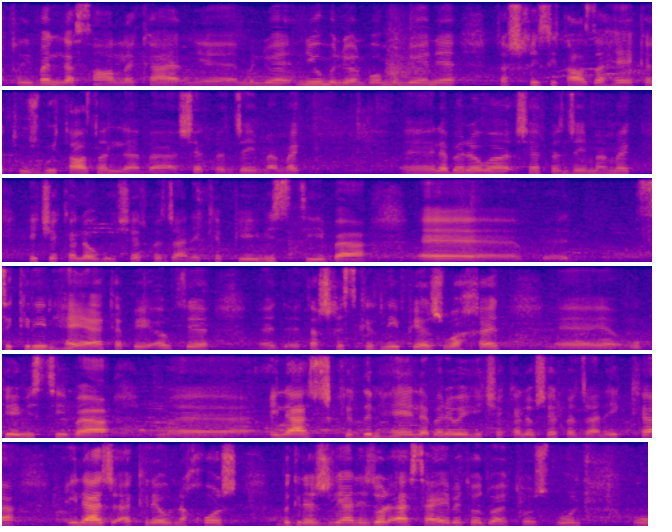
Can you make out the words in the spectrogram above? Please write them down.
تقریبا لە ساڵێکە نیو میلیۆن بۆ میلیۆنێ تەشخیسی تازە هەیە کە توشببووی تازن لە بە شێرپەنجەی مەمک. لەبەرئەوە شێرپەنجەی مەمک یەکێکە لەو شێرپەنجانەی کە پێویستی بە سکرین هەیە کە پێی ئەوتێ تەشخیصکردنی پێشوەخت و پێویستی بە عیلاجکردن هەیە لەبەرەوەی هیچێکە لەو شێرپەنجانەی کە عیلاج ئەکرێ و نەخۆش بگرە ژیانی زۆر ئاسایە بێتەوە دوای تۆش بوون و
